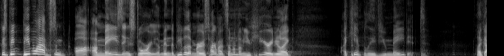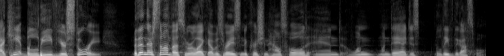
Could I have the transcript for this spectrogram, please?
Because people, have some amazing stories. I mean, the people that Murray was talking about, some of them you hear and you're like, I can't believe you made it. Like, I can't believe your story. But then there's some of us who are like, I was raised in a Christian household, and one, one day I just believed the gospel.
